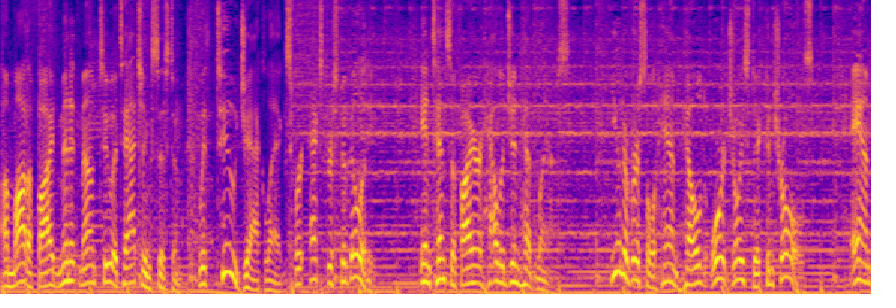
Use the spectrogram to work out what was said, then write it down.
a modified Minute Mount 2 attaching system with two jack legs for extra stability, INTENSIFIRE halogen headlamps, universal handheld or joystick controls, and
